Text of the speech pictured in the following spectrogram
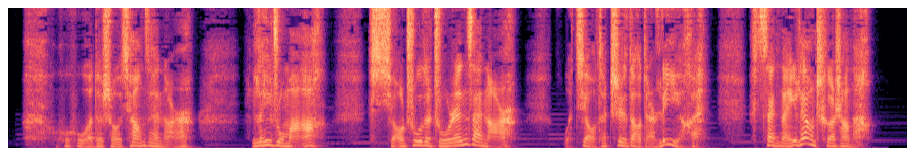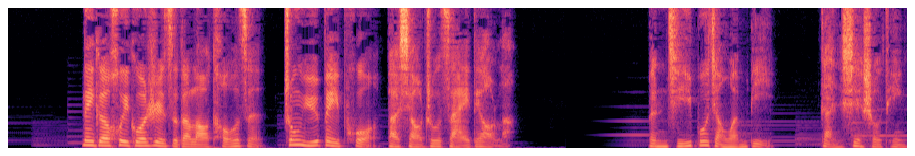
我的手枪在哪儿？勒住马！小猪的主人在哪儿？我叫他知道点厉害，在哪辆车上呢？那个会过日子的老头子终于被迫把小猪宰掉了。本集播讲完毕，感谢收听。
